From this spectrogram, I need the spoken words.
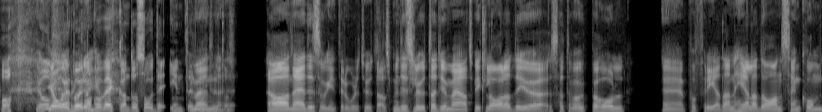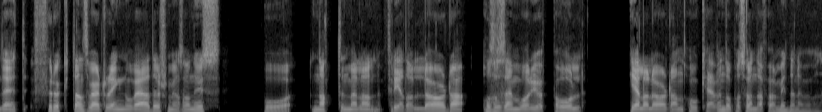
Ja, Ja, i början på veckan, då såg det inte Men, roligt ut. Alltså. ja, nej, det såg inte roligt ut alls. Men det slutade ju med att vi klarade ju så att det var uppehåll eh, på fredagen hela dagen. Sen kom det ett fruktansvärt regn och väder som jag sa nyss på natten mellan fredag och lördag. Och så sen var det ju uppehåll hela lördagen och även då på söndag förmiddag när vi var där.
